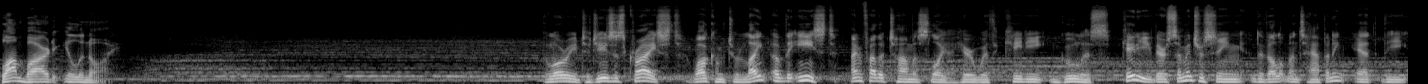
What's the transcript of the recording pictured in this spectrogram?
Lombard, Illinois. Glory to Jesus Christ. Welcome to Light of the East. I'm Father Thomas Loya here with Katie Goulis. Katie, there's some interesting developments happening at the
